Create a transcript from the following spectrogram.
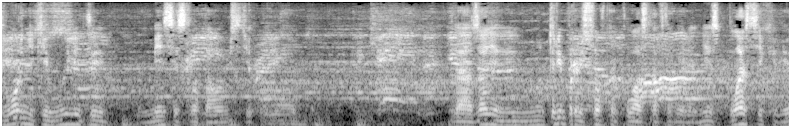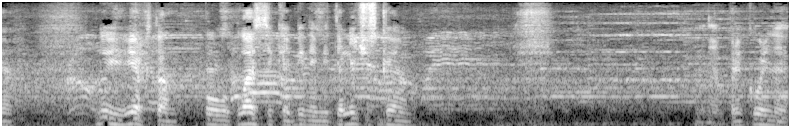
Дворники вылиты вместе с лобовым стеклом. Да, сзади внутри прорисовка классная автомобиля. Низ пластик, вверх. Ну и вверх там полупластик, кабина металлическая. Да, прикольный,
